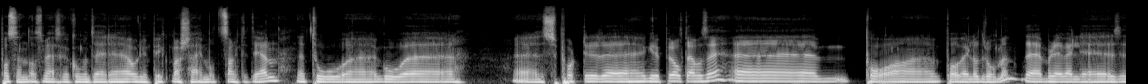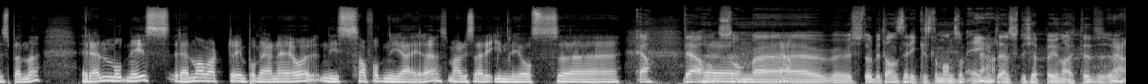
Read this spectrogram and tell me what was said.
på søndag som jeg skal kommentere Olympic Marseille mot Sankt Etienne. Det er to gode supportergrupper, holdt jeg på å si, eh, på, på velodromen. Det ble veldig spennende. Renn mot Nice. Renn har vært imponerende i år. Nice har fått nye eiere, som er disse Inlios uh, Ja, det er han Eh, som ja. Storbritannias rikeste mann som egentlig ønsket å kjøpe United, Ja.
